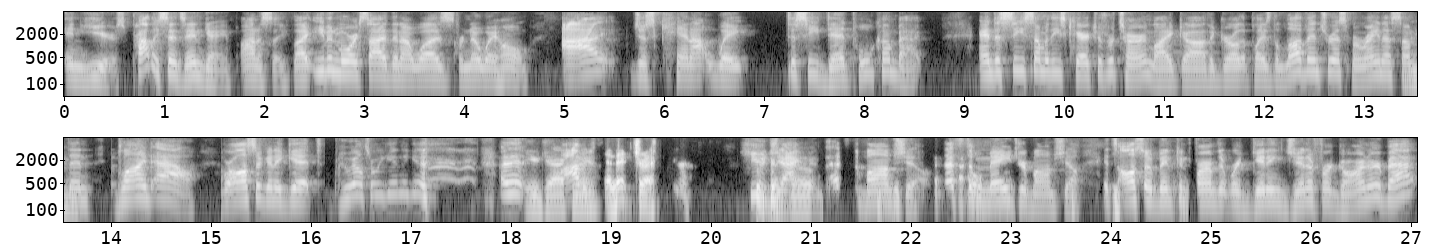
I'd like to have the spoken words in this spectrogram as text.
in years, probably since Endgame. Honestly, like even more excited than I was for No Way Home. I just cannot wait to see Deadpool come back and to see some of these characters return, like uh, the girl that plays the love interest, Morena something, Blind Al. We're also going to get who else are we getting again? I think Hugh Jackman. Elektra. Hugh Jackman. That's the bombshell. That's the major bombshell. It's also been confirmed that we're getting Jennifer Garner back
